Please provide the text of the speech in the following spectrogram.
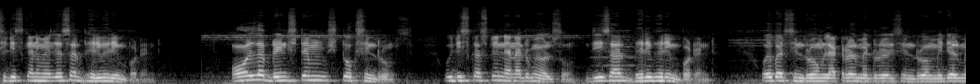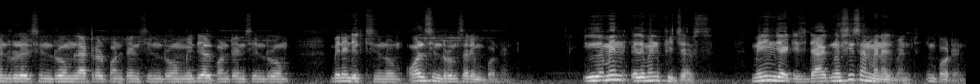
ct scan images are very very important all the brainstem stroke syndromes we discussed in anatomy also these are very very important weber syndrome lateral medullary syndrome medial medullary syndrome lateral pontine syndrome medial pontine syndrome benedict syndrome all syndromes are important umn element features meningitis diagnosis and management important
